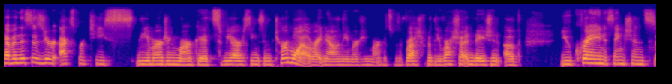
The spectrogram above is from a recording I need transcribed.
Kevin, this is your expertise, the emerging markets. We are seeing some turmoil right now in the emerging markets with Russia, with the Russia invasion of Ukraine, sanctions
